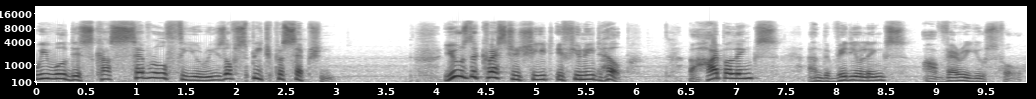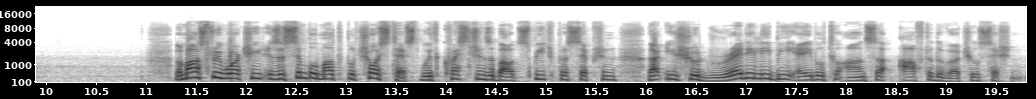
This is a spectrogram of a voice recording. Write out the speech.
we will discuss several theories of speech perception. Use the question sheet if you need help. The hyperlinks and the video links are very useful. The Mastery Worksheet is a simple multiple choice test with questions about speech perception that you should readily be able to answer after the virtual session.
